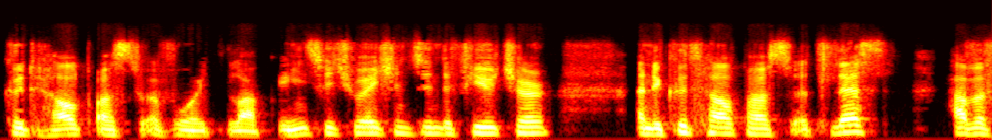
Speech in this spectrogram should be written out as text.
could help us to avoid lock-in situations in the future. And it could help us at least have a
